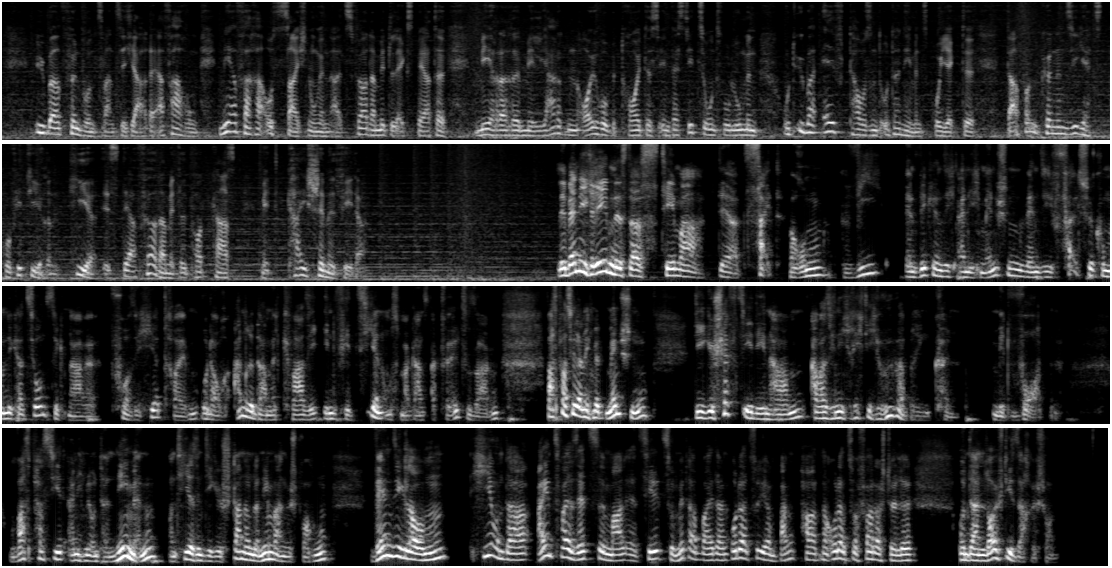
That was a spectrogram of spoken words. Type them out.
Über 25 Jahre Erfahrung, mehrfache Auszeichnungen als Fördermittelexperte, mehrere Milliarden Euro betreutes Investitionsvolumen und über 11.000 Unternehmensprojekte. Davon können Sie jetzt profitieren. Hier ist der Fördermittel-Podcast mit Kai Schimmelfeder. Lebendig reden ist das Thema der Zeit. Warum, wie entwickeln sich eigentlich Menschen, wenn sie falsche Kommunikationssignale vor sich hertreiben oder auch andere damit quasi infizieren, um es mal ganz aktuell zu sagen. Was passiert eigentlich mit Menschen, die Geschäftsideen haben, aber sie nicht richtig rüberbringen können mit Worten? Und was passiert eigentlich mit Unternehmen? Und hier sind die gestandenen Unternehmer angesprochen, wenn sie glauben, hier und da ein, zwei Sätze mal erzählt zu Mitarbeitern oder zu ihrem Bankpartner oder zur Förderstelle und dann läuft die Sache schon.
